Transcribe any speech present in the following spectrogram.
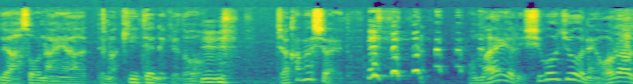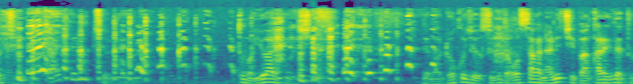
であそうなんやってまあ聞いてんねんけど、うん。じゃかましわよと。お前より4 5 0年俺は人生書いてるっちゅうねん。とも言われへんし。でも60過ぎたおっさんが何日番金来てって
